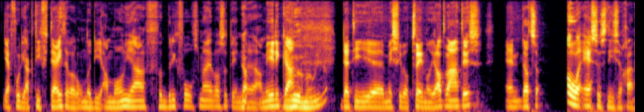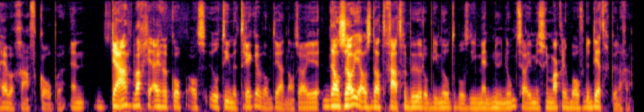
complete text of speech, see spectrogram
ja, voor die activiteiten, waaronder die ammoniafabriek volgens mij was het in Ja. eh, Amerika Blue ammonia. dat die misschien wel 2 miljard waard is. En dat ze alle assets die ze gaan hebben gaan verkopen. En daar wacht je eigenlijk op als ultieme trigger. Want ja, dan zou je, dan zou je als dat gaat gebeuren op die multiples die men nu noemt, zou je misschien makkelijk boven de 30 kunnen gaan.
